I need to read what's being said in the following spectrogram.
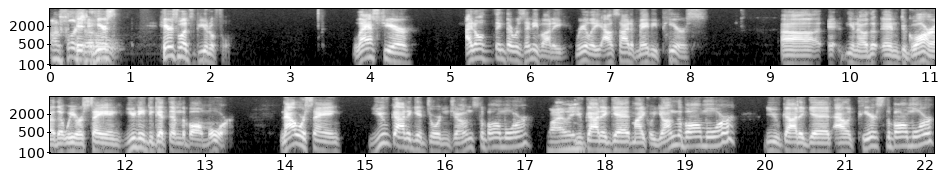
Unfortunately, here's here's what's beautiful. Last year, I don't think there was anybody really outside of maybe Pierce, uh, you know, and Deguara that we were saying you need to get them the ball more. Now we're saying you've got to get Jordan Jones the ball more. Whyle. You've got to get Michael Young the ball more. You've got to get Alec Pierce the ball more.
